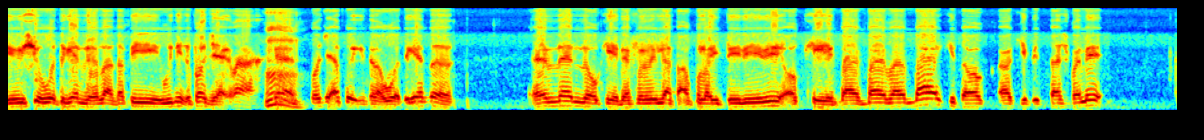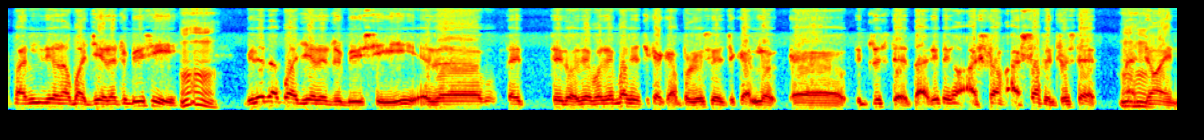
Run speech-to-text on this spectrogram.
We should work together lah Tapi we need a project lah Mhm. kan? Project apa yang kita nak work together And then okay definitely lah tak apalah itu ini ni okay bye bye bye bye kita uh, keep in touch balik finally dia nak buat jail retribusi Hmm. bila nak buat jail retribusi um, saya saya sembang saya cakap kat producer saya cakap look uh, interested tak dia tengok Ashraf Ashraf interested nak Mhm. join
